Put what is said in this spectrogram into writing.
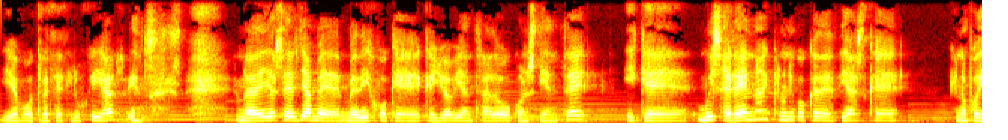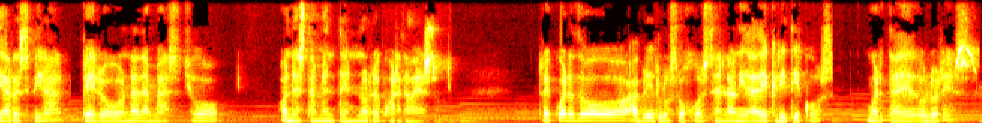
llevo 13 cirugías y entonces una de ellas ella me, me dijo que, yo había entrado consciente y que muy serena y que lo único que decía es que, que no podía respirar, pero nada más. Yo honestamente no recuerdo eso. Recuerdo abrir los ojos en la unidad de críticos, muerta de dolores.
